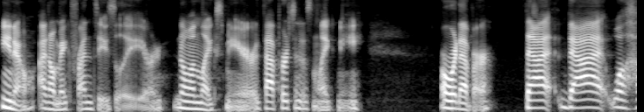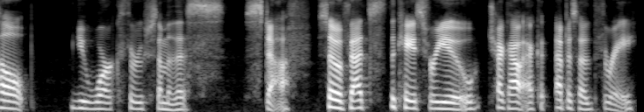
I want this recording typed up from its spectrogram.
you know, I don't make friends easily, or no one likes me, or that person doesn't like me, or whatever. That that will help you work through some of this stuff. So if that's the case for you, check out ec- episode three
